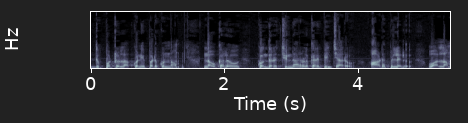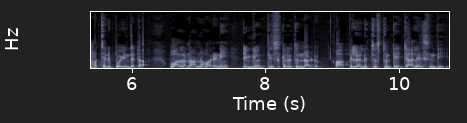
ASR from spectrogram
దుప్పట్లు లాక్కొని పడుకున్నాం. నౌకలో కొందరు చిన్నారులు కనిపించారు. ఆడపిల్లలు. వాళ్ళ అమ్మ చనిపోయిందట. వాళ్ళ నాన్న వారిని ఇంగ్లండ్ తీసుకెళ్తున్నాడు. ఆ పిల్లల్ని చూస్తుంటే జాలేసింది.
